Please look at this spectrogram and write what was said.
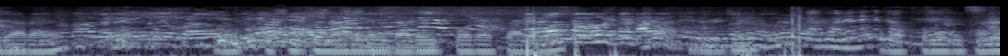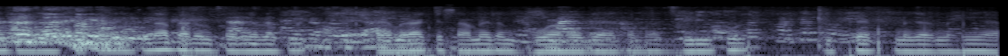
जा रहा है इतना बैलून कैमरा के सामने एकदम धुआँ हो गया एकदम बिल्कुल इफ़ेक्ट नज़र नहीं है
